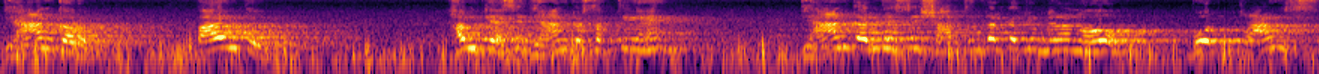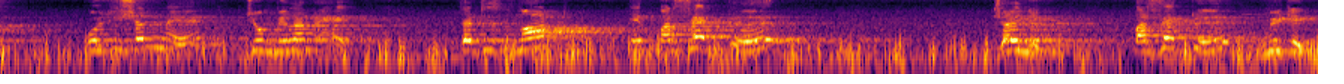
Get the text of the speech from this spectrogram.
ध्यान करो। परंतु हम कैसे ध्यान कर सकते हैं? ध्यान करने से श्याम सुंदर का जो मिलन हो, वो ट्रांस पोजिशन में जो मिलन है that is not a perfect joining perfect meeting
